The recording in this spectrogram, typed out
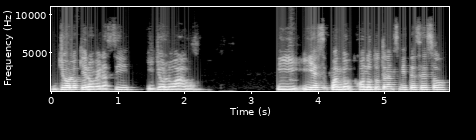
Yo lo quiero ver así y yo lo hago. Y, y es cuando, cuando tú transmites eso,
